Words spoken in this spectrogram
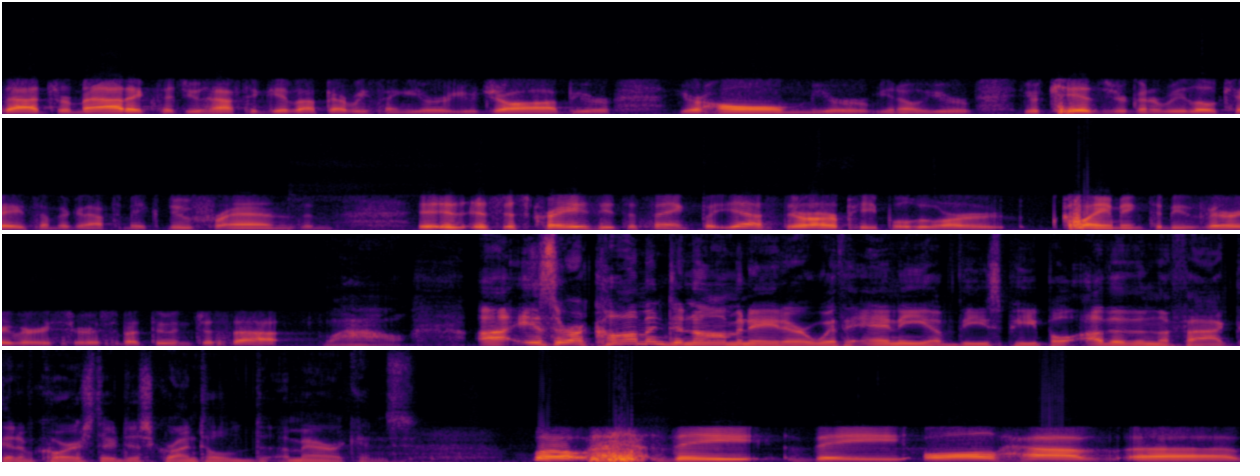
that dramatic that you have to give up everything your your job your your home your you know your your kids you're going to relocate them they're going to have to make new friends and it, it's just crazy to think. But yes there are people who are claiming to be very very serious about doing just that. Wow. Uh, is there a common denominator with any of these people other than the fact that of course they're disgruntled americans well, they they all have uh,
